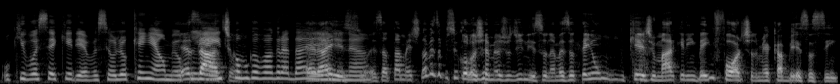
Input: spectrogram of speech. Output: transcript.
o que você queria, você olhou quem é o meu Exato. cliente, como que eu vou agradar Era ele, isso, né? exatamente. Talvez a psicologia me ajude nisso, né? Mas eu tenho um quê de marketing bem forte na minha cabeça, assim.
